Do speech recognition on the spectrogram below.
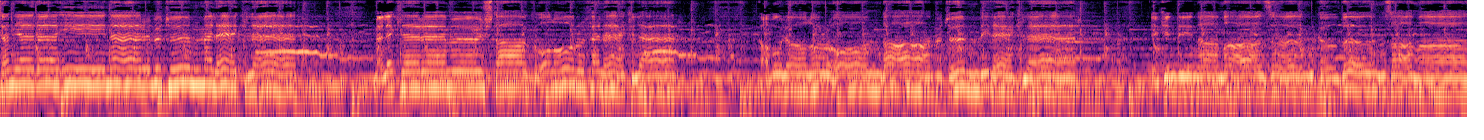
Gökten yere iner bütün melekler. Meleklere müştak olur felekler. Kabul olur onda bütün dilekler. İkindi namazın kıldığın zaman.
